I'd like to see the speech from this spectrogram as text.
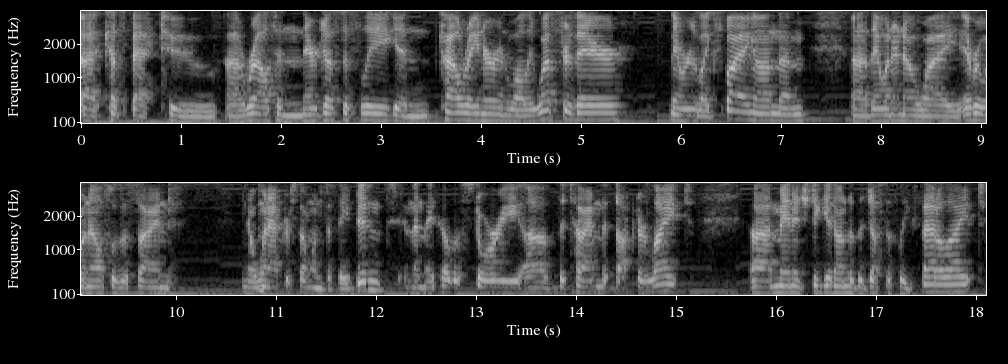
Uh, it cuts back to uh, Ralph and their Justice League, and Kyle Rayner and Wally West are there. They were like spying on them. Uh, they want to know why everyone else was assigned, you know, went after someone, but they didn't. And then they tell the story of the time that Doctor Light uh, managed to get onto the Justice League satellite.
